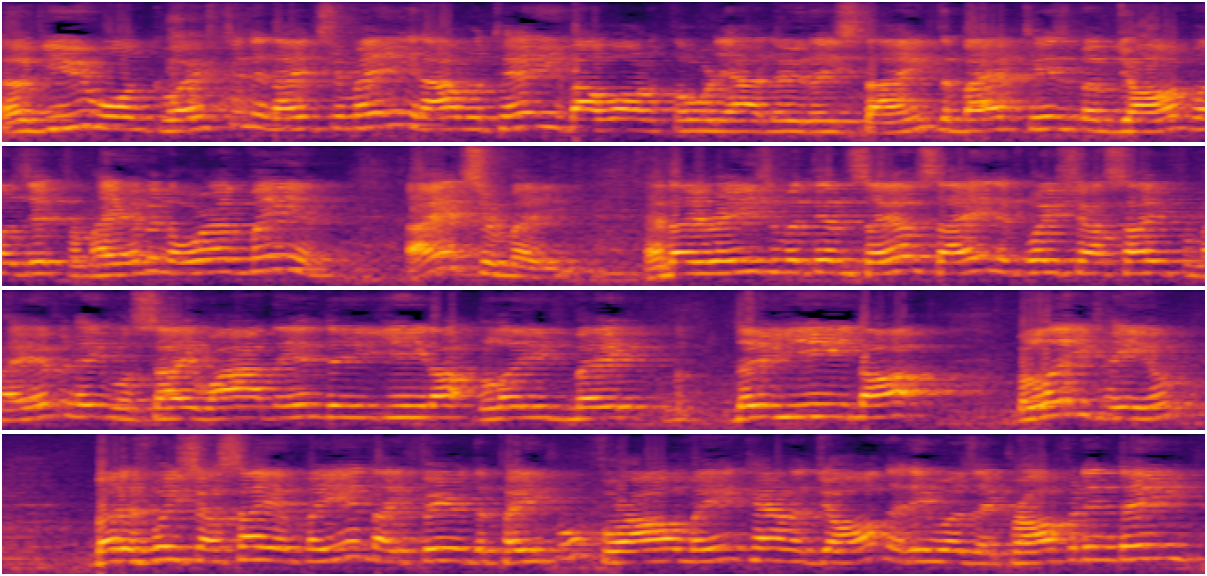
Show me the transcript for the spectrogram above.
of you one question, and answer me, and I will tell you by what authority I do these things. The baptism of John, was it from heaven or of men? Answer me. And they reason with themselves, saying, If we shall say from heaven, he will say, Why then do ye not believe me? Do ye not believe him? But if we shall say of men, they feared the people, for all men counted John that he was a prophet indeed.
